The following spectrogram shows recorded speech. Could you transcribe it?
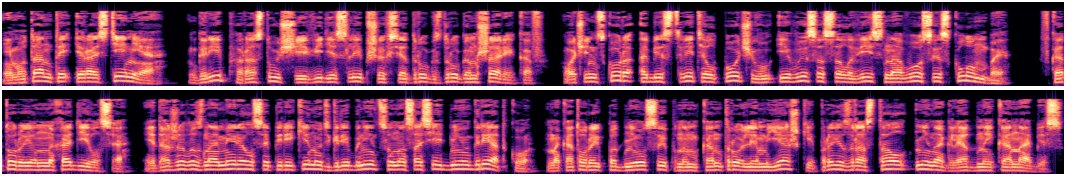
и мутанты, и растения, гриб, растущий в виде слипшихся друг с другом шариков, очень скоро обесцветил почву и высосал весь навоз из клумбы, в которой он находился, и даже вознамерился перекинуть грибницу на соседнюю грядку, на которой под неусыпным контролем Яшки произрастал ненаглядный каннабис.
